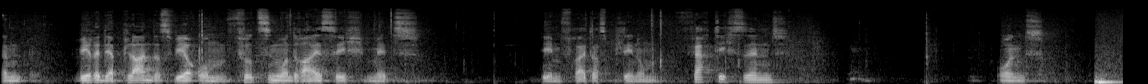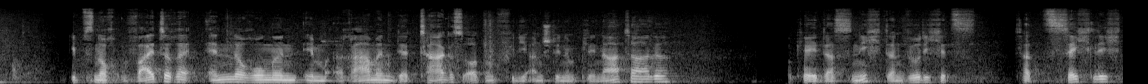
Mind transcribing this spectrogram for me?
Dann wäre der Plan, dass wir um 14.30 Uhr mit dem Freitagsplenum fertig sind. Und gibt es noch weitere Änderungen im Rahmen der Tagesordnung für die anstehenden Plenartage? Okay, das nicht. Dann würde ich jetzt tatsächlich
